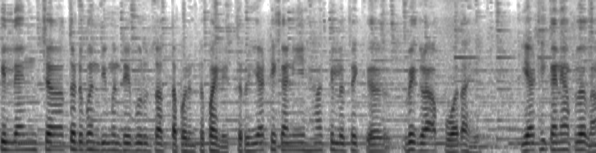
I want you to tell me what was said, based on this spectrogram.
किल्ल्यांच्या तटबंदीमध्ये बुरुज आत्तापर्यंत पाहिले. तर या ठिकाणी हा किल्ल्याचा एक वेगळा अपवाद आहे. या ठिकाणी आपल्याला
